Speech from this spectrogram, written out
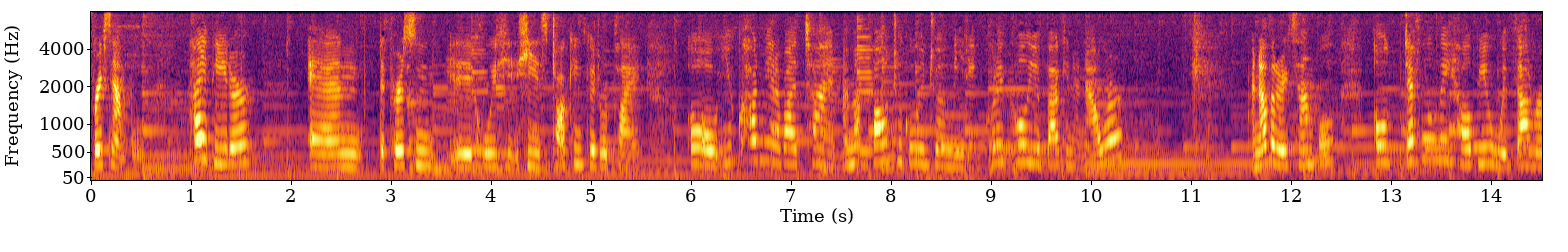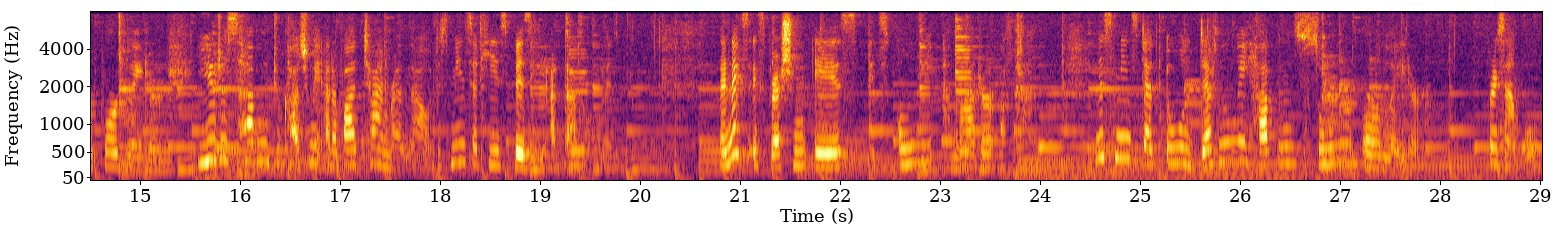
For example, Hi Peter, and the person uh, who he is talking could reply, Oh, you caught me at a bad time. I'm about to go into a meeting. Could I call you back in an hour? Another example, I'll definitely help you with that report later. You just happen to catch me at a bad time right now. This means that he is busy at that moment. The next expression is it's only a matter of time. This means that it will definitely happen sooner or later. For example,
